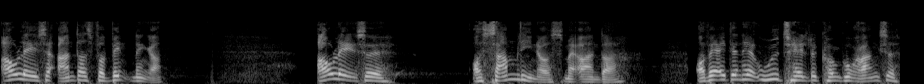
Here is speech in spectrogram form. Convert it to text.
aflæse andres forventninger, aflæse og sammenligne os med andre, og være i den her udtalte konkurrence,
